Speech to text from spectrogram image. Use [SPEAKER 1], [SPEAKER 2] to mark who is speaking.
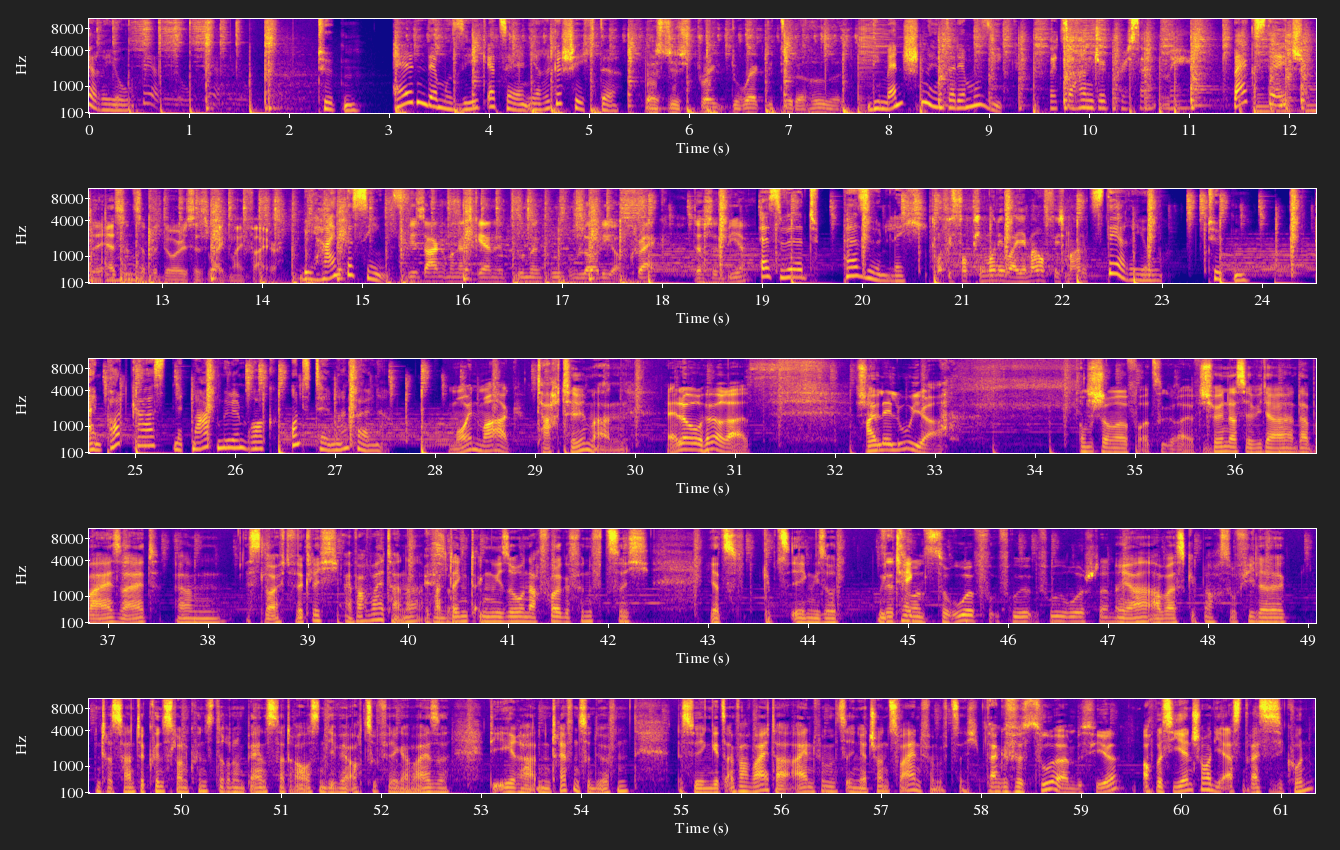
[SPEAKER 1] Stereo. Typen. Helden der Musik erzählen ihre Geschichte.
[SPEAKER 2] That's just straight directed to the hood.
[SPEAKER 1] Die Menschen hinter der Musik.
[SPEAKER 3] It's 100% me.
[SPEAKER 1] Backstage,
[SPEAKER 4] The essence of the Doors is like my fire.
[SPEAKER 1] behind the scenes.
[SPEAKER 5] Wir sagen immer ganz gerne Blumen Group und Lordy on Crack. Das sind wir.
[SPEAKER 1] Es wird persönlich.
[SPEAKER 6] Put your fucking money where your mouth is, man.
[SPEAKER 1] Stereo. Typen. Ein Podcast mit Marc Mühlenbrock und Tillmann Kölner.
[SPEAKER 7] Moin Marc.
[SPEAKER 8] Tag Tillmann.
[SPEAKER 7] Hello Hörers. Halleluja. Um schon mal vorzugreifen.
[SPEAKER 8] Schön, dass ihr wieder dabei seid. Ähm, es läuft wirklich einfach weiter. Ne?
[SPEAKER 7] Ist
[SPEAKER 8] Man
[SPEAKER 7] so.
[SPEAKER 8] denkt irgendwie so nach Folge 50, jetzt gibt es irgendwie so
[SPEAKER 7] Setzen wir uns zur Ruhe, früh, früh, Frühruhestand.
[SPEAKER 8] Ja, aber es gibt noch so viele interessante Künstler und Künstlerinnen und Bands da draußen, die wir auch zufälligerweise die Ehre hatten, treffen zu dürfen. Deswegen geht's einfach weiter. 51 und jetzt schon 52.
[SPEAKER 7] Danke fürs Zuhören bis hier.
[SPEAKER 8] Auch bis hierhin schon mal die ersten 30 Sekunden.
